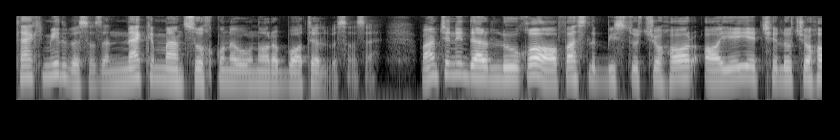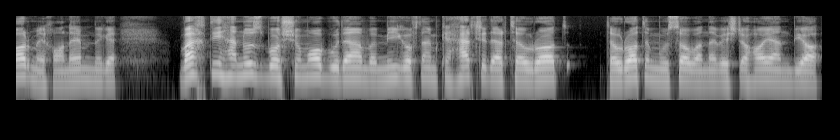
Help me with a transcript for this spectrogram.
تکمیل بسازه نه که منسوخ کنه و اونا را باطل بسازه. و همچنین در لوقا فصل 24 آیه 44 می‌خوانه میگه وقتی هنوز با شما بودم و می‌گفتم که هرچه در تورات تورات موسی و نوشته های انبیا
